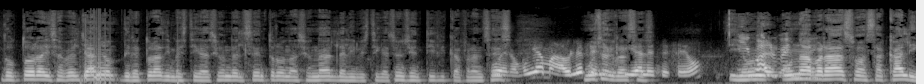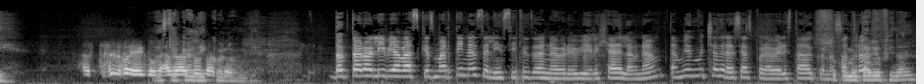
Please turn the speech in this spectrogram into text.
doctora Isabel Llaño, directora de investigación del Centro Nacional de la Investigación Científica francés. bueno muy amable Muchas gracias. les deseo y un, un abrazo a Zacali, hasta luego hasta Cali. Colombia. Doctora Olivia Vázquez Martínez del Instituto de Neurobiología de la UNAM, también muchas gracias por haber estado con Su nosotros. comentario final.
